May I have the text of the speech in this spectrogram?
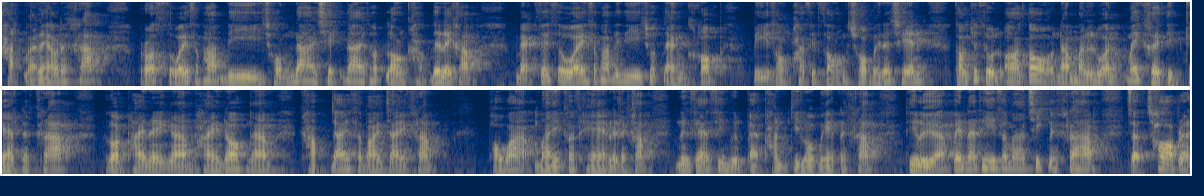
คัดมาแล้วนะครับ รถสวยสภาพดี ชมได้เช็คได้ทดลองขับได้เลยครับ แม็กสวยๆสภาพดีๆชุดแต่งครบ ปี 2012 โฉมไม่ได้เชน2.0 ออโต้น้ำมันล้วนไม่เคยติดแก๊สนะครับ รถภายในงามภายนอกงาม ขับได้สบายใจครับ เพราะว่าไมค์ก็แท้เลยนะครับ 148,000 กิโลเมตรนะครับ ที่เหลือเป็นหน้าที่สมาชิกนะครับ จะชอบและ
